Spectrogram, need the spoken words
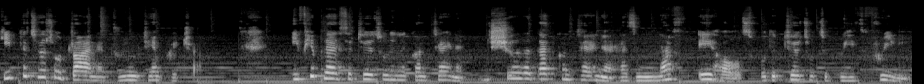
Keep the turtle dry and at room temperature. If you place the turtle in a container, ensure that that container has enough air holes for the turtle to breathe freely.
